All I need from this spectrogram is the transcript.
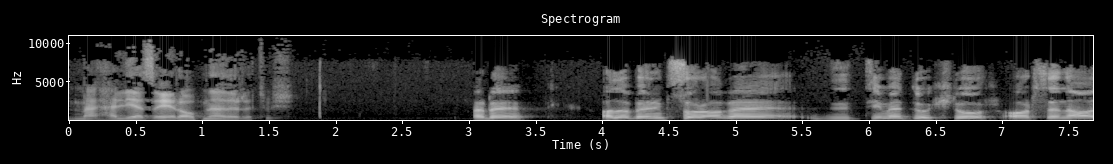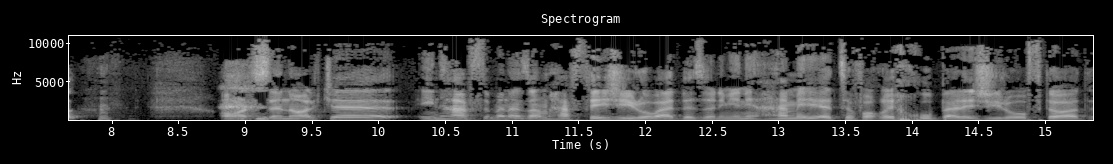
محلی از اعراب نداره توش. آره. حالا بریم سراغ تیم دکتر آرسنال. آرسنال که این هفته به نظرم هفته جیرو باید بذاریم. یعنی همه اتفاقای خوب برای جیرو افتاد.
